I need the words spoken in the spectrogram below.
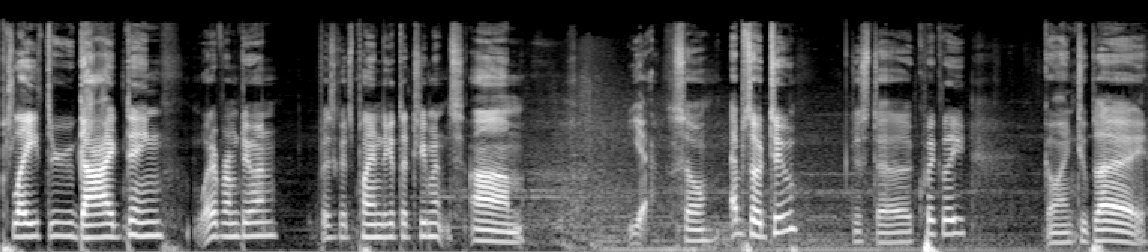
playthrough guide thing, whatever I'm doing. Basically just playing to get the achievements. Um, yeah, so episode 2, just uh, quickly, going to play.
